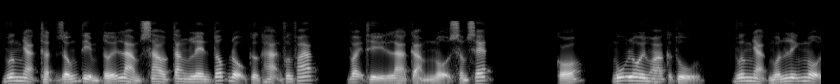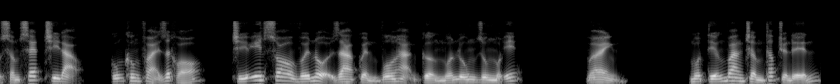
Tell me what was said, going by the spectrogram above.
Vương Nhạc thật giống tìm tới làm sao tăng lên tốc độ cực hạn phương pháp, vậy thì là cảm ngộ sấm xét. Có, ngũ lôi hoa cực thủ, Vương Nhạc muốn lĩnh ngộ sấm xét chi đạo, cũng không phải rất khó, chí ít so với nội gia quyền vô hạn cường muốn ung dung một ít. Vành. Một tiếng vang trầm thấp truyền đến,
